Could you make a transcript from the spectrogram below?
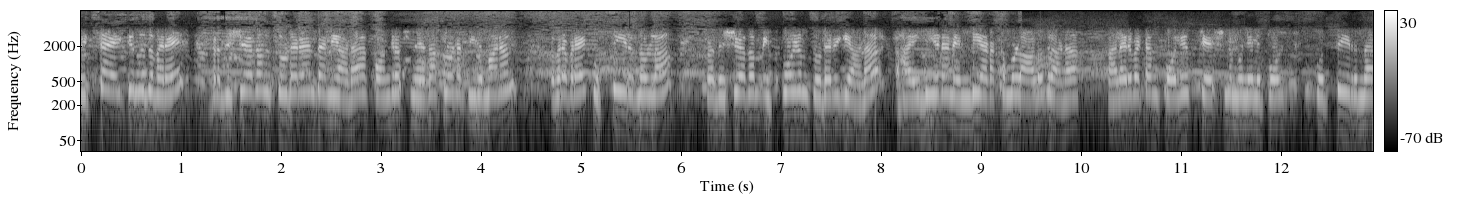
വിട്ടയക്കുന്നത് വരെ പ്രതിഷേധം തുടരാൻ തന്നെയാണ് കോൺഗ്രസ് നേതാക്കളുടെ തീരുമാനം. ഇവരവിടെ കുത്തിയിരുന്നുള്ള പ്രതിഷേധം ഇപ്പോഴും തുടരുകയാണ്. ഹൈബിയുടെ എം പി അടക്കമുള്ള ആളുകളാണ് പലരുവട്ടം പോലീസ് സ്റ്റേഷന് മുന്നിൽ ഇപ്പോൾ കുത്തിയിരുന്ന്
